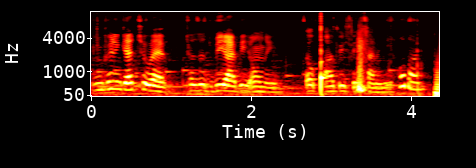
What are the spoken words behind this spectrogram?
We couldn't get to it because it's VIP only. Oh, Audrey's FaceTiming me. Hold on.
